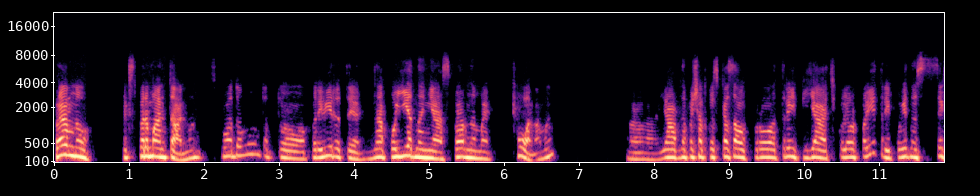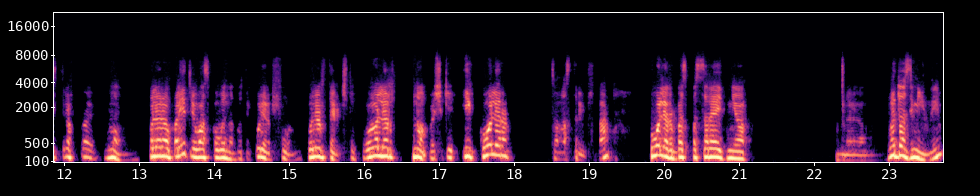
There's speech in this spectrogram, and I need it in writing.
певну експериментальну складову, тобто перевірити на поєднання з певними фонами. Е, Я на початку сказав про 3-5 кольорових палітр, і відповідно з цих трьох ну, кольорових палітр у вас повинен бути колір фону, колір тексту, колір кнопочки і колір, це у нас колір безпосередньо е, видозміни.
